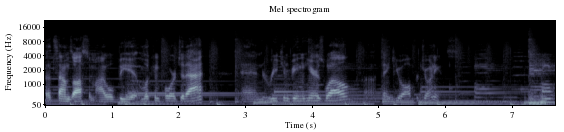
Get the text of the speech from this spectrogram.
that, sounds awesome. I will be looking forward to that and reconvening here as well. Uh, thank you all for joining us.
